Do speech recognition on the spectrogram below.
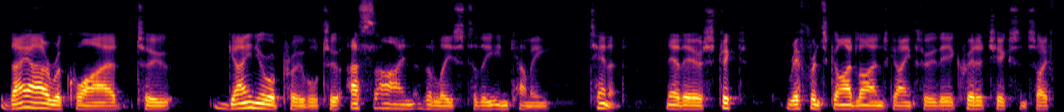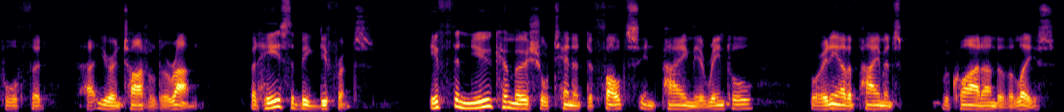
they are required to gain your approval to assign the lease to the incoming tenant. Now, there are strict reference guidelines going through there, credit checks and so forth that uh, you're entitled to run. But here's the big difference if the new commercial tenant defaults in paying their rental or any other payments required under the lease,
